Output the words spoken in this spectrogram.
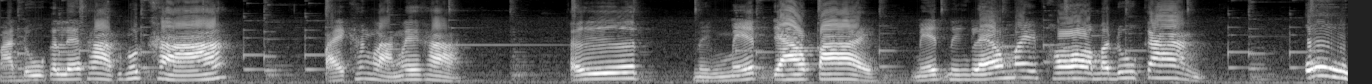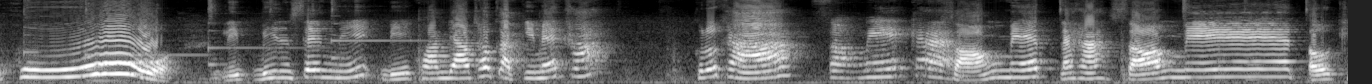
มาดูกันเลยค่ะ คุณนุชขา ไปข้างหลังเลยค่ะตืด หนึ่งเมตรยาวไป เมตรหนึ่งแล้วไม่พอมาดูกัน โอ้โหริบบิ้นเส้นนี้มีความยาวเท่ากับกี่เมตรคะ คุณลูกค้า 2เมตรค่ะ 2 เมตรนะคะ 2 เมตร โอเค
